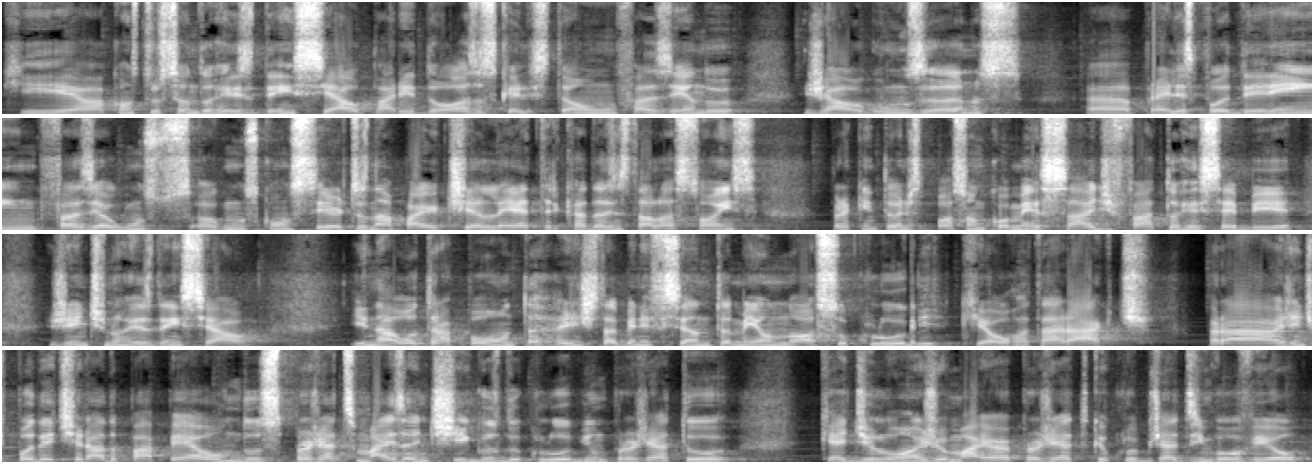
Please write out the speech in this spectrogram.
que é a construção do residencial para idosos, que eles estão fazendo já há alguns anos, uh, para eles poderem fazer alguns, alguns consertos na parte elétrica das instalações, para que então eles possam começar de fato a receber gente no residencial. E na outra ponta, a gente está beneficiando também o nosso clube, que é o Rotaract, para a gente poder tirar do papel um dos projetos mais antigos do clube, um projeto que é de longe o maior projeto que o clube já desenvolveu,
